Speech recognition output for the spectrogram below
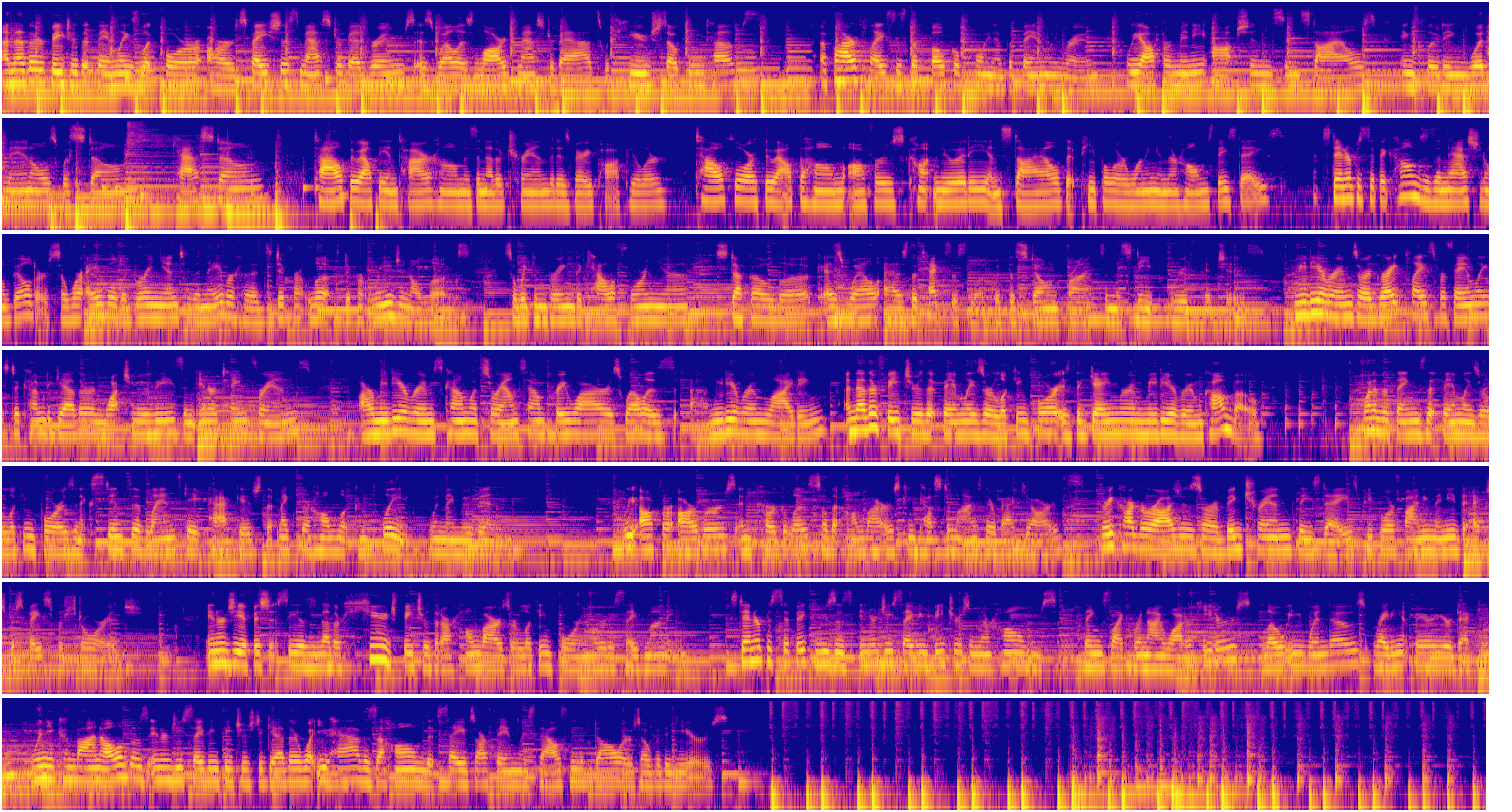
Another feature that families look for are spacious master bedrooms as well as large master baths with huge soaking tubs. A fireplace is the focal point of the family room. We offer many options and styles, including wood mantles with stone, cast stone. Tile throughout the entire home is another trend that is very popular. Tile floor throughout the home offers continuity and style that people are wanting in their homes these days. Standard Pacific Homes is a national builder, so we're able to bring into the neighborhoods different looks, different regional looks. So we can bring the California stucco look as well as the Texas look with the stone fronts and the steep roof pitches. Media rooms are a great place for families to come together and watch movies and entertain friends. Our media rooms come with surround sound pre-wire as well as uh, media room lighting. Another feature that families are looking for is the game room media room combo. One of the things that families are looking for is an extensive landscape package that makes their home look complete when they move in. We offer arbors and pergolas so that homebuyers can customize their backyards. Three-car garages are a big trend these days. People are finding they need the extra space for storage. Energy efficiency is another huge feature that our homebuyers are looking for in order to save money. Standard Pacific uses energy saving features in their homes, things like Rinnai water heaters, low E windows, radiant barrier decking. When you combine all of those energy saving features together, what you have is a home that saves our families thousands of dollars over the years.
